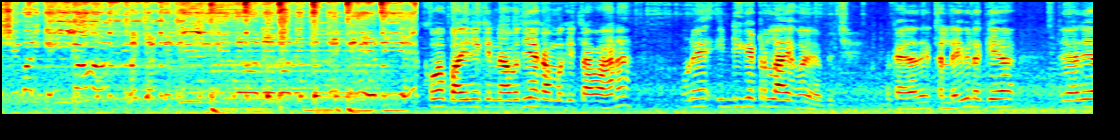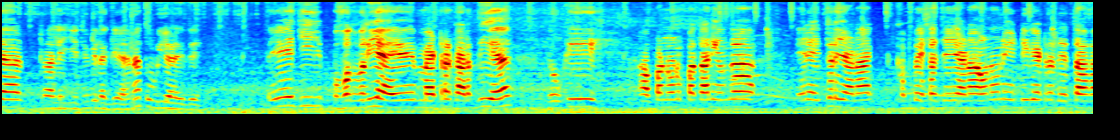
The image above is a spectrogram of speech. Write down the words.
ਕਸ਼ ਵਰਗੀ ਆ ਜੱਟ ਦੀ ਜਾਨੇ ਮਨ ਜਿੱਥੇ ਕਹਿਦੀ ਐ ਦੇਖੋ ਆ ਬਾਈ ਨੇ ਕਿੰਨਾ ਵਧੀਆ ਕੰਮ ਕੀਤਾ ਵਾ, ਹਨਾ? ਉਹਨੇ ਇੰਡੀਕੇਟਰ ਲਾਏ ਹੋਏ ਆ ਪਿੱਛੇ। ਬਕਾਇਦਾ ਦੇ ਥੱਲੇ ਵੀ ਲੱਗੇ ਆ ਤੇ ਇਹਦੇ ਆ ਟਰਾਲੀ ਜੀ ਤੇ ਵੀ ਲੱਗੇ ਆ, ਹਨਾ, ਤੂੜੀ ਵਾਲੇ ਦੇ। ਤੇ ਇਹ ਚੀਜ਼ ਬਹੁਤ ਵਧੀਆ ਹੈ, ਇਹ ਮੈਟਰ ਕਰਦੀ ਹੈ, ਕਿਉਂਕਿ ਆਪਾਂ ਨੂੰ ਪਤਾ ਨਹੀਂ ਹੁੰਦਾ, ਇਹਨੇ ਇੱਧਰ ਜਾਣਾ, ਖੱਬੇ ਸੱਜੇ ਜਾਣਾ ਉਹਨਾਂ ਉਹਨੇ ਇੰਡੀਕੇਟਰ ਦਿੱਤਾ,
